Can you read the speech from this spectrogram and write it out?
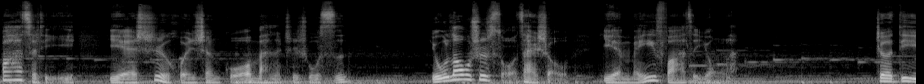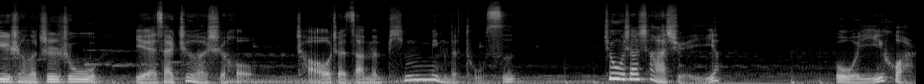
八子里也是浑身裹满了蜘蛛丝，有捞尸索在手，也没法子用了。这地上的蜘蛛也在这时候朝着咱们拼命的吐丝，就像下雪一样。不一会儿，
